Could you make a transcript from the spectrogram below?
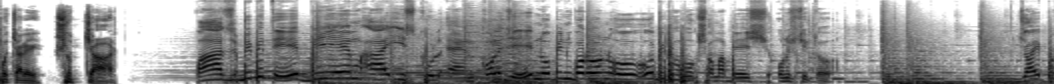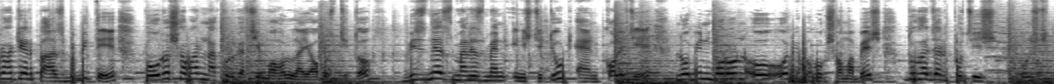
প্রচারে সোচ্চার। পাঁচ বিবিতে বিএমআই স্কুল অ্যান্ড কলেজে নবীনবরণ ও অভিভাবক সমাবেশ অনুষ্ঠিত। জয়পুরহাটের পাঁচ বিবিতে পৌরসভার নাকুরগাছি মহল্লায় অবস্থিত বিজনেস ম্যানেজমেন্ট ইনস্টিটিউট অ্যান্ড কলেজে নবীনবরণ ও অভিভাবক সমাবেশ দু হাজার পঁচিশ অনুষ্ঠিত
